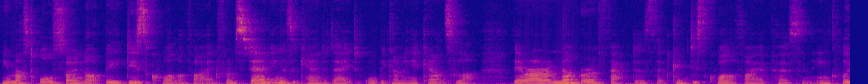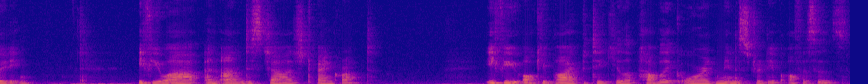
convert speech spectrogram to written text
you must also not be disqualified from standing as a candidate or becoming a councillor. There are a number of factors that can disqualify a person, including if you are an undischarged bankrupt, if you occupy particular public or administrative offices,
